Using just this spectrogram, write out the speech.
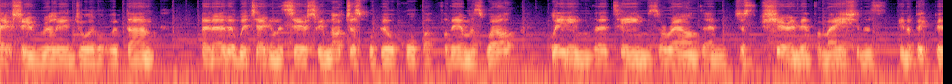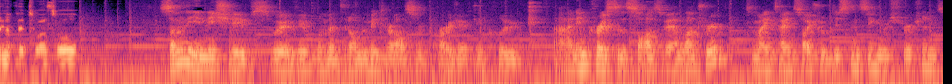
actually really enjoyed what we've done. They know that we're taking it seriously, not just for Buildcorp, but for them as well. Leading the teams around and just sharing the information has been a big benefit to us all. Some of the initiatives we've implemented on the Minter Ellison project include uh, an increase to the size of our lunchroom to maintain social distancing restrictions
